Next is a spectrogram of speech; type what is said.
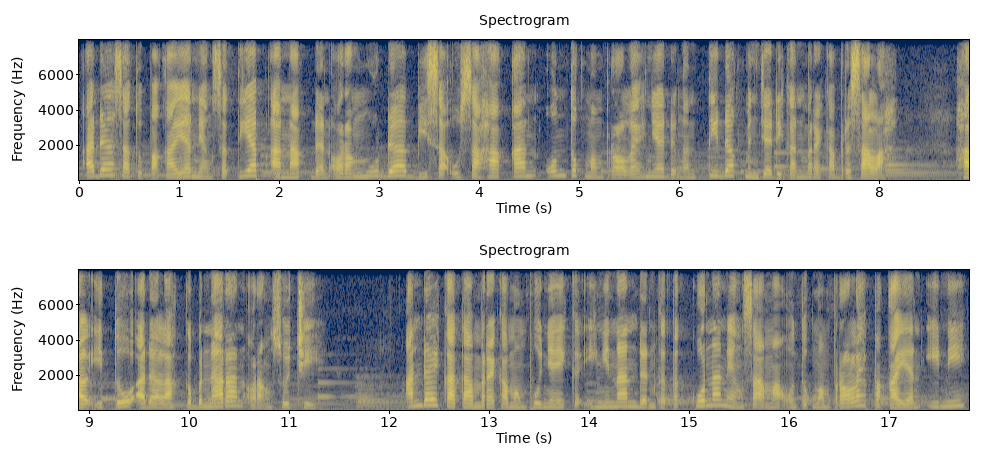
Ada satu pakaian yang setiap anak dan orang muda bisa usahakan untuk memperolehnya dengan tidak menjadikan mereka bersalah. Hal itu adalah kebenaran orang suci Andai kata mereka mempunyai keinginan dan ketekunan yang sama untuk memperoleh pakaian ini,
